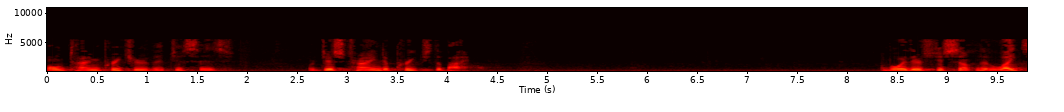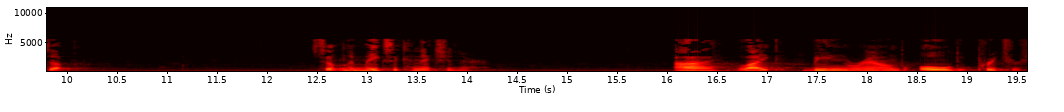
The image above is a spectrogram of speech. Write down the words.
old time preacher that just says, we're just trying to preach the Bible. Boy, there's just something that lights up. Something that makes a connection there. I like being around old preachers.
